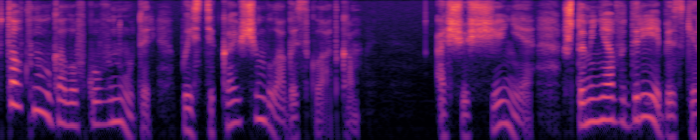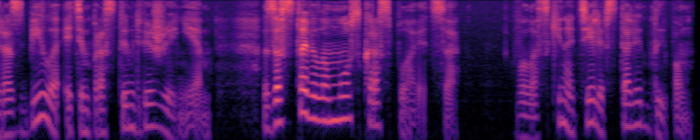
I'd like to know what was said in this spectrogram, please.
втолкнул головку внутрь по истекающим влагой складкам — Ощущение, что меня вдребезги разбило этим простым движением, заставило мозг расплавиться. Волоски на теле встали дыбом.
